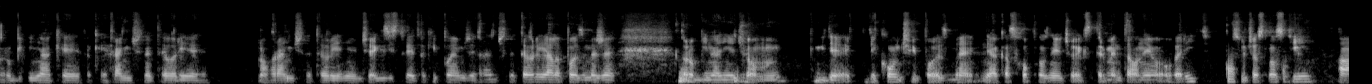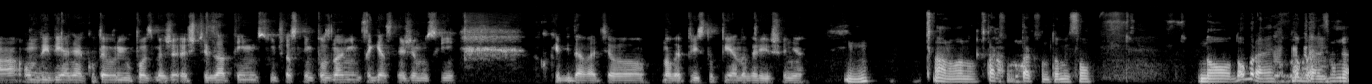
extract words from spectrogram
robí nejaké také hraničné teórie, no hraničné teórie, neviem, či existuje taký pojem, že hraničné teórie, ale povedzme, že robí na niečom, kde, kde končí povedzme nejaká schopnosť niečo experimentálne overiť tak. v súčasnosti a on vyvíja nejakú teóriu povedzme, že ešte za tým súčasným poznaním, tak jasne, že musí ako keby dávať o, nové prístupy a nové riešenia. Mm-hmm. Áno, áno, tak som, tak som to myslel. No dobre, dobre, za mňa,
